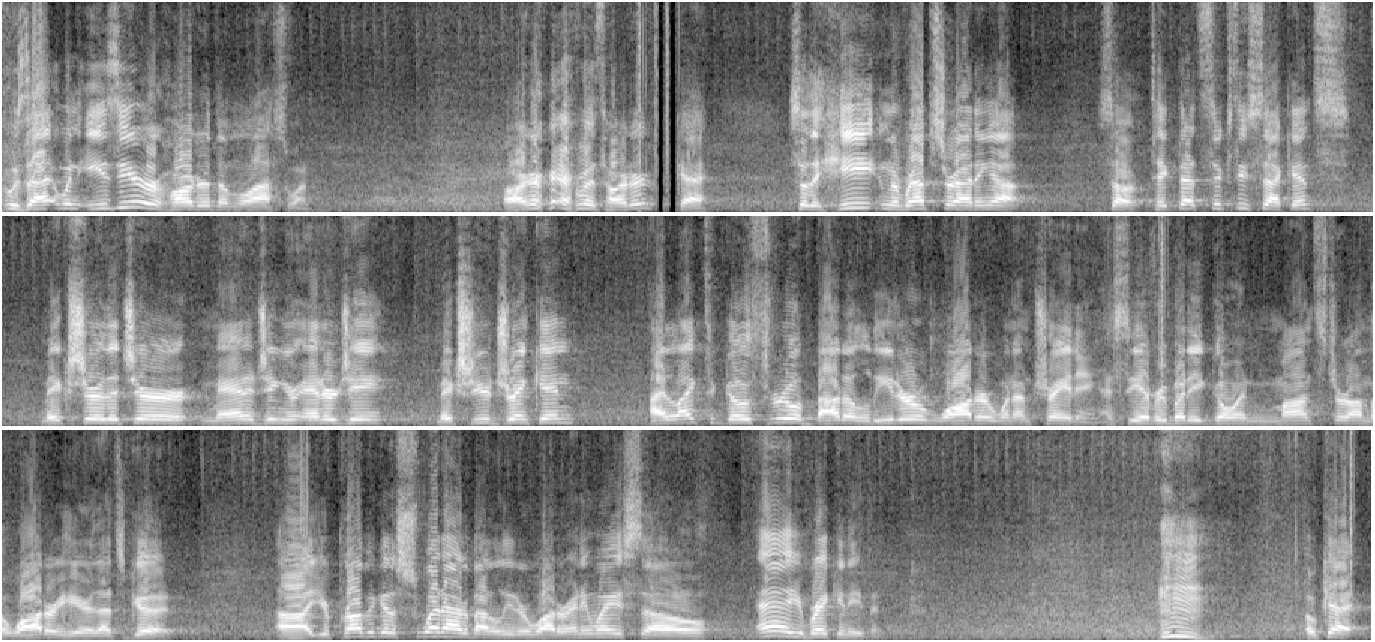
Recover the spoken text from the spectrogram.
was that one easier or harder than the last one? Harder? Everyone's harder? Okay. So the heat and the reps are adding up. So take that 60 seconds. Make sure that you're managing your energy. Make sure you're drinking. I like to go through about a liter of water when I'm training. I see everybody going monster on the water here. That's good. Uh, you're probably going to sweat out about a liter of water anyway, so eh, you're breaking even. okay.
